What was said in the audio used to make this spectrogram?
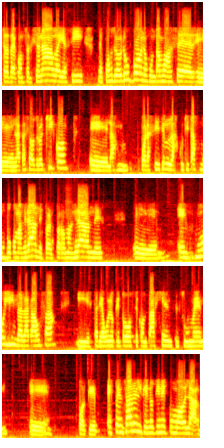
trata de confeccionarla y así. Después otro grupo, nos juntamos a hacer en la casa de otro chico, las por así decirlo, las cuchitas un poco más grandes, para los perros más grandes. es muy linda la causa y estaría bueno que todos se contagien, se sumen, eh, porque es pensar en el que no tiene cómo hablar.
